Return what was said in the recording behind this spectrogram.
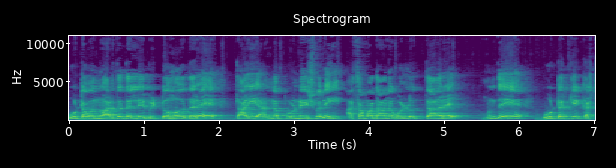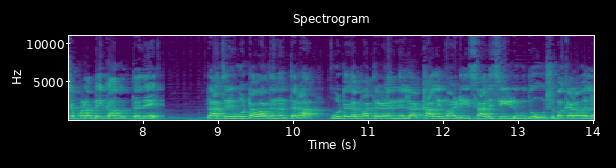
ಊಟವನ್ನು ಅರ್ಧದಲ್ಲೇ ಬಿಟ್ಟು ಹೋದರೆ ತಾಯಿ ಅನ್ನಪೂರ್ಣೇಶ್ವರಿ ಅಸಮಾಧಾನಗೊಳ್ಳುತ್ತಾರೆ. ಮುಂದೆ ಊಟಕ್ಕೆ ಕಷ್ಟಪಡಬೇಕಾಗುತ್ತದೆ. ರಾತ್ರಿ ಊಟವಾದ ನಂತರ ಊಟದ ಪಾತ್ರೆಗಳನ್ನೆಲ್ಲ ಖಾಲಿ ಮಾಡಿ ಸಾರಿಸಿ ಇಡುವುದು ಶುಭಕರವಲ್ಲ.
